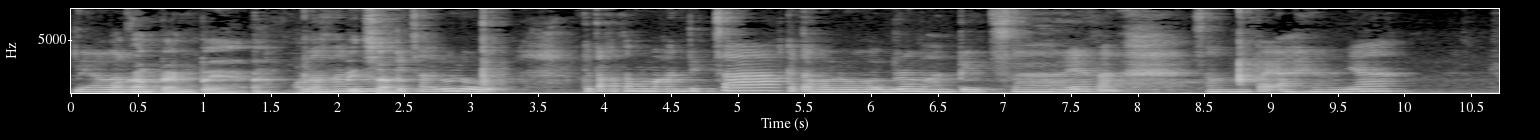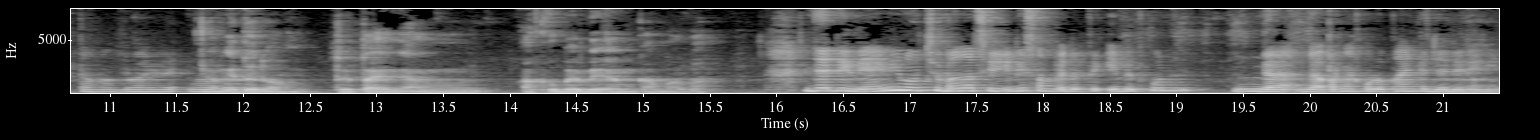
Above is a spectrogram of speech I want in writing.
di awal makan pempek ya ah, makan, makan pizza dulu. Kita ketemu makan pizza, kita ngobrol-ngobrol makan pizza, ya kan? Sampai akhirnya kita ngobrol yang ngobrol. itu dong ceritain yang aku BBM kamu apa Jadi nih ini lucu banget sih ini sampai detik ini pun nggak nggak pernah aku lupain kejadian ini.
